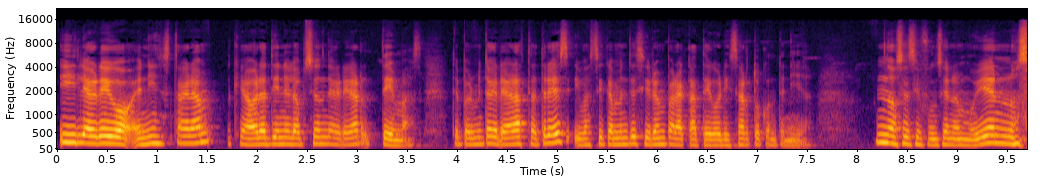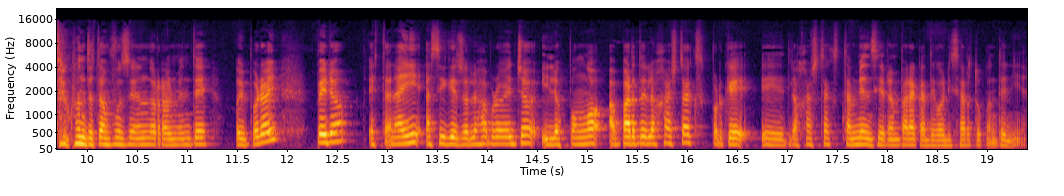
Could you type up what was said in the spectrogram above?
y le agrego en Instagram que ahora tiene la opción de agregar temas. Te permite agregar hasta tres y básicamente sirven para categorizar tu contenido. No sé si funcionan muy bien, no sé cuánto están funcionando realmente hoy por hoy, pero están ahí, así que yo los aprovecho y los pongo aparte de los hashtags porque eh, los hashtags también sirven para categorizar tu contenido.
